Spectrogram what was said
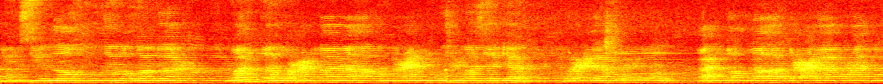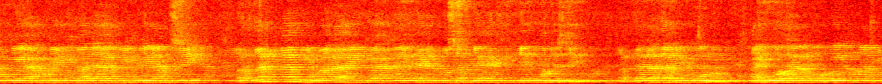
من سلوك الخبر وانتهوا عما نهاكم عنه وزجر. واعلموا أن الله تعالى معكم بامر ملاك بنفسه. فظن بملائكته المسبحه بالقدس. فابتلى بكم أيها المؤمنون من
